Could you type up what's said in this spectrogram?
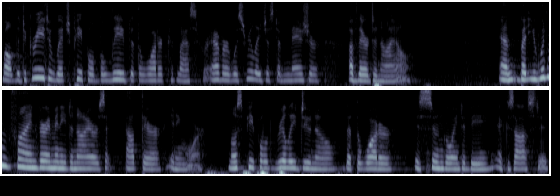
well, the degree to which people believed that the water could last forever was really just a measure of their denial. And, but you wouldn't find very many deniers out there anymore. Most people really do know that the water is soon going to be exhausted.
